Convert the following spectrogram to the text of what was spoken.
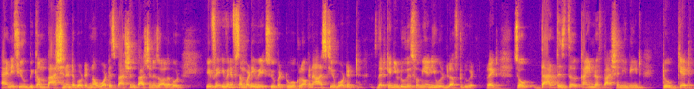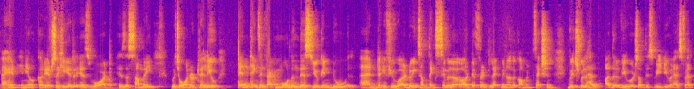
and if you become passionate about it. Now what is passion? Passion is all about if even if somebody wakes you up at 2 o'clock and asks you about it that can you do this for me? and you would love to do it right? So that is the kind of passion you need to get ahead in your career. So here is what is the summary which I wanted to tell you. 10 things in fact more than this you can do. And if you are doing something similar or different let me know in the comment section which will help other viewers of this video as well.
